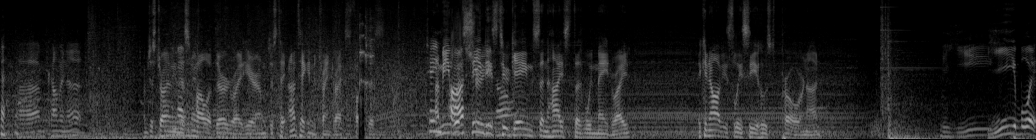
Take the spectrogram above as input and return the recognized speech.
Uh, I'm coming up. I'm just driving this pile of dirt right here. I'm just ta- I'm taking the train tracks. Fuck this. maintain I mean, we've seen these two games and heists that we made, right? You can obviously see who's pro or not. Yee. Yeah, boy.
